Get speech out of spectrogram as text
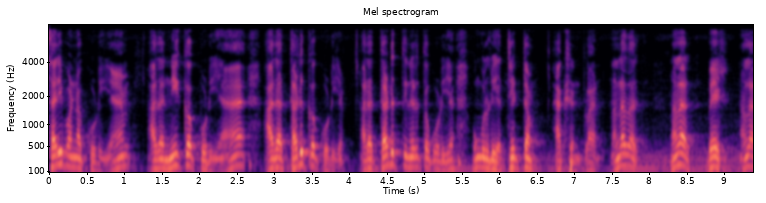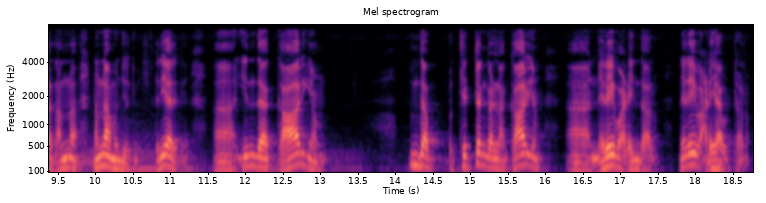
சரி பண்ணக்கூடிய அதை நீக்கக்கூடிய அதை தடுக்கக்கூடிய அதை தடுத்து நிறுத்தக்கூடிய உங்களுடைய திட்டம் ஆக்ஷன் பிளான் நல்லதாக இருக்குது நல்லா இருக்குது பேஷ் நல்லா நன்னா நல்லா அமைஞ்சிருக்கு. சரியா இருக்கு. இந்த காரியம் இந்த திட்டங்கள்லாம் காரியம் நிறைவு அடைந்தாலும் நிறைவு அடையாவிட்டாலும்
